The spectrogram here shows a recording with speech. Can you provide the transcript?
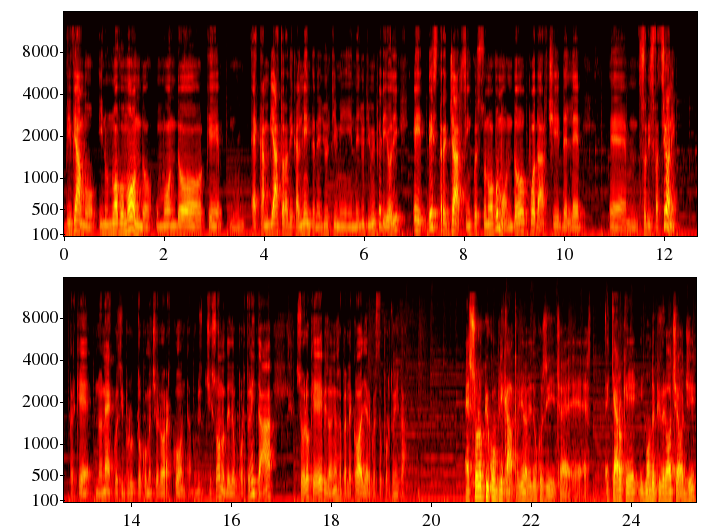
viviamo in un nuovo mondo, un mondo che mh, è cambiato radicalmente negli ultimi, negli ultimi periodi e destreggiarsi in questo nuovo mondo può darci delle ehm, soddisfazioni, perché non è così brutto come ce lo raccontano, ci sono delle opportunità, solo che bisogna saperle cogliere queste opportunità. È solo più complicato, io la vedo così, cioè è, è chiaro che il mondo è più veloce oggi,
